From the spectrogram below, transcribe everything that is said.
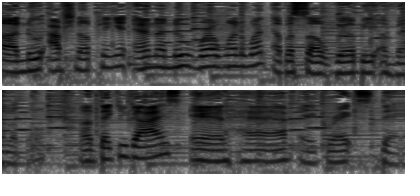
A new optional opinion and a new World 101 episode will be available. Um, thank you guys and have a great day.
